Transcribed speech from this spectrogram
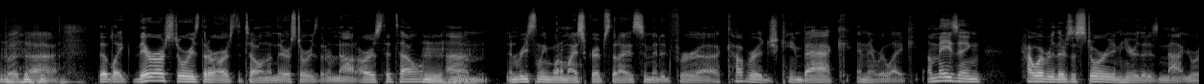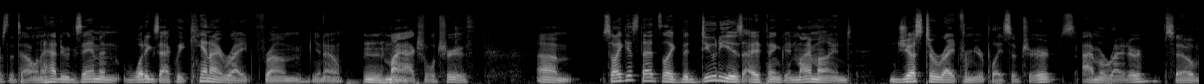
but uh, that like there are stories that are ours to tell, and then there are stories that are not ours to tell. Um, and recently, one of my scripts that I submitted for uh, coverage came back, and they were like, "Amazing! However, there's a story in here that is not yours to tell, and I had to examine what exactly can I write from you know my actual truth. Um, so I guess that's like the duty is I think in my mind just to write from your place of truth. I'm a writer, so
